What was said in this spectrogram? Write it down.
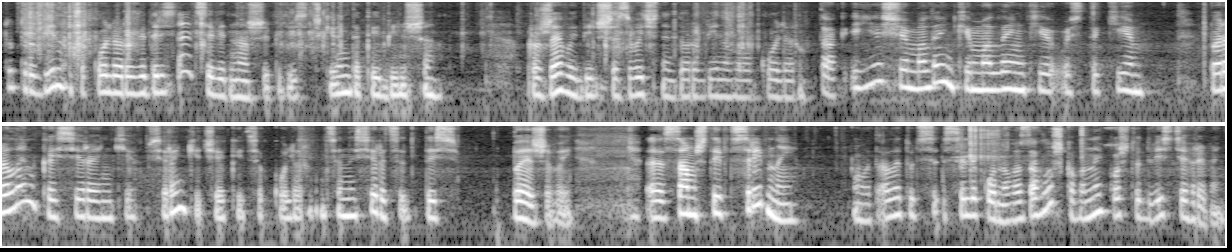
Тут рубін по кольору відрізняється від нашої підвісочки. Він такий більше рожевий, більше звичний до рубінового кольору. Так, і є ще маленькі-маленькі ось такі перелинки сіренькі. Сіренькі чи який це колір? Це не сірий, це десь бежевий. Е, сам штифт срібний, от, але тут силіконова заглушка, вони коштують 200 гривень.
